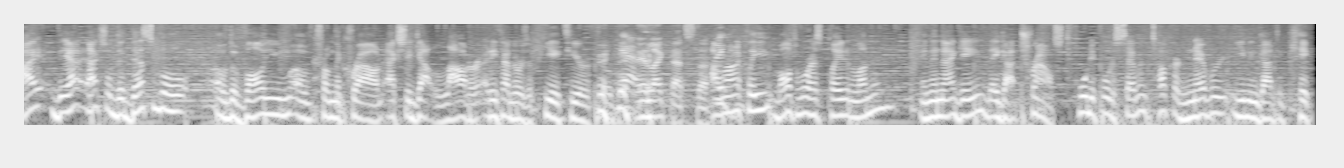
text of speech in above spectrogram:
I the actual the decibel of the volume of from the crowd actually got louder anytime there was a PAT or a field goal. Yes. They like that stuff. Ironically, Baltimore has played in London, and in that game they got trounced, 44 to seven. Tucker never even got to kick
